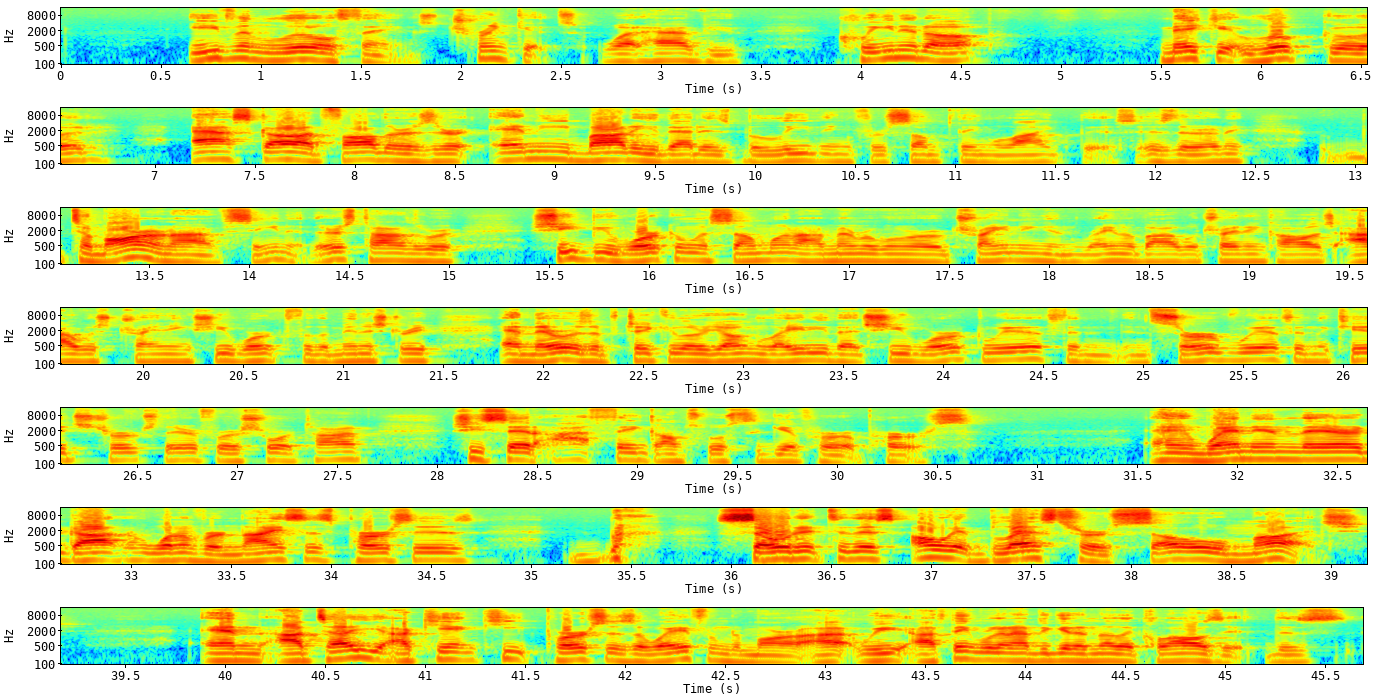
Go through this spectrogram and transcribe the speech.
even little things, trinkets, what have you. Clean it up, make it look good. Ask God, Father, is there anybody that is believing for something like this? Is there any? Tamara and I have seen it. There's times where she'd be working with someone. I remember when we were training in Rhema Bible Training College, I was training. She worked for the ministry, and there was a particular young lady that she worked with and, and served with in the kids' church there for a short time she said, I think I'm supposed to give her a purse. And went in there, got one of her nicest purses, sold it to this. Oh, it blessed her so much. And I tell you, I can't keep purses away from Tamara. I we I think we're gonna have to get another closet. This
